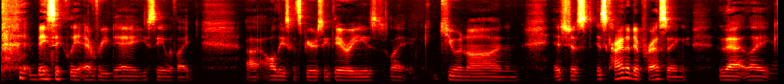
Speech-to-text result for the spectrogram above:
basically every day. You see it with like uh, all these conspiracy theories, like QAnon, and it's just it's kind of depressing that like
